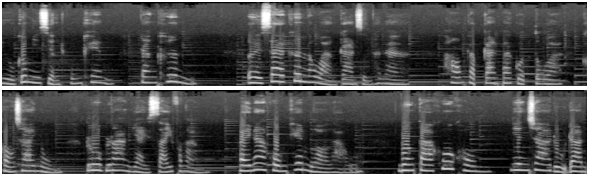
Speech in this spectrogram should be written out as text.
อยู่ๆก็มีเสียงทุ้มเข้ม ดังขึ้น เอ่ยแทรกขึ้นระหว่างการสนทนา พร้อมกับการปรากฏตัวของชายหนุ่ม รูปร่างใหญ่ไซส์ฝรั่ง ใบหน้าคมเข้มหล่อเหลา ดวงตาคู่คม เย็นชาดุดัน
